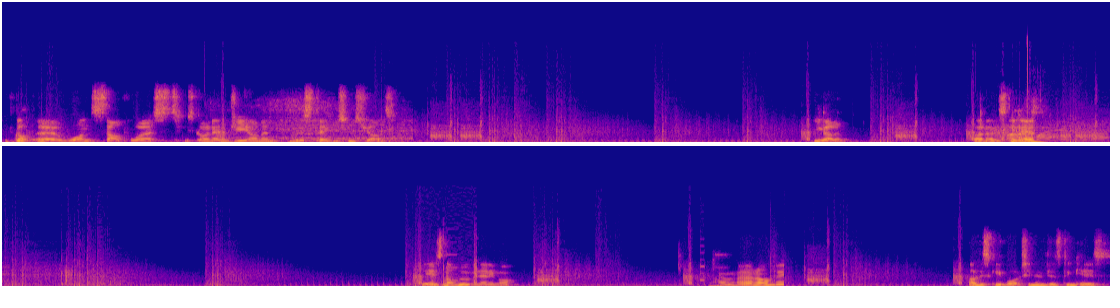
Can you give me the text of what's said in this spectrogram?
We've got uh, one southwest He's got an MG on him. Let's take some shots. You got him. Oh no, it's still Okay. there. Yeah, he's not moving anymore. I'm uh, not be. I'll just keep watching him just in case.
